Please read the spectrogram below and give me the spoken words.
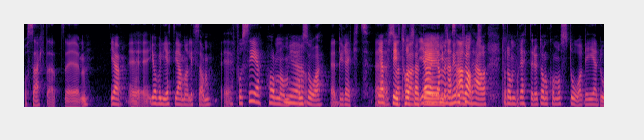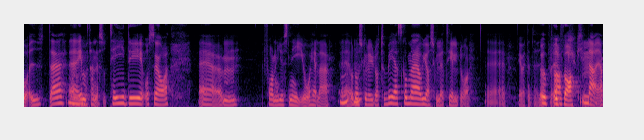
och sagt att ehm, ja, eh, jag vill jättegärna liksom eh, få se honom Ja. och så eh, direkt. Eh, Ja, så precis, för trots att det ja, är ja, men liksom- alltså det är väl allt det här, för de berättade att de kommer stå redo ute, eh, i och Mm. med att han är så tidig och så. ehm, från just Nio och hela, Mm, eh, och då mm. skulle ju då Tobias gå med och jag skulle till då, eh, jag vet inte, upp, Uppvak. uppvak, Mm. där ja.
